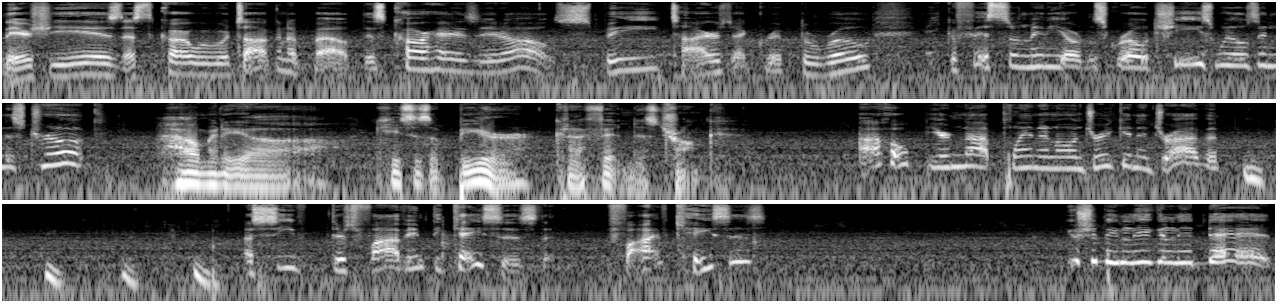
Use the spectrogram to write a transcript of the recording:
There she is. That's the car we were talking about. This car has it all speed, tires that grip the road. You can fit so many of the scroll cheese wheels in this trunk. How many, uh, cases of beer could I fit in this trunk? I hope you're not planning on drinking and driving. I see there's five empty cases. Five cases? You should be legally dead.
